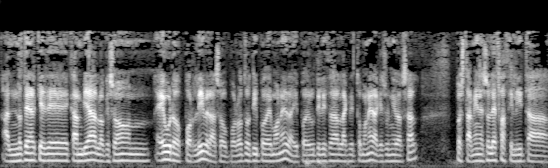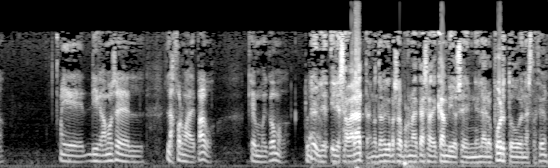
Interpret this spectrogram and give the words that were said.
Al no tener que cambiar lo que son euros por libras o por otro tipo de moneda y poder utilizar la criptomoneda que es universal, pues también eso le facilita, eh, digamos, el, la forma de pago, que es muy cómodo. Y les abarata, no tener que pasar por una casa de cambios en el aeropuerto o en la estación.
